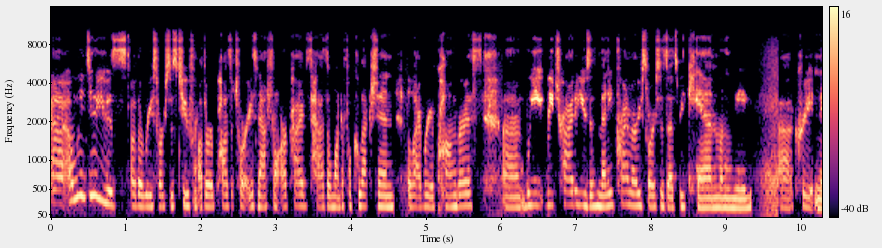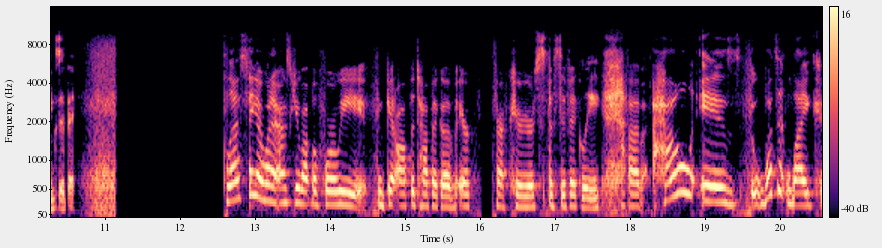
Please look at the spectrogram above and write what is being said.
uh, and we do use other resources too from other repositories. National Archives has a wonderful collection, the Library of Congress. Um, we, we try to use as many primary sources as we can when we uh, create an exhibit. Last thing I want to ask you about before we get off the topic of aircraft carriers specifically, um, how is what's it like?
